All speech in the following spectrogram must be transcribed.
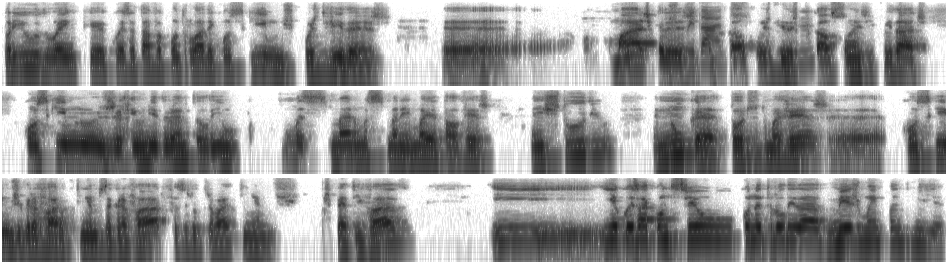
período em que a coisa estava controlada e conseguimos, com as devidas uh, máscaras, com as devidas uhum. precauções e cuidados, conseguimos nos reunir durante ali um, uma semana, uma semana e meia talvez em estúdio, nunca todos de uma vez, uh, conseguimos gravar o que tínhamos a gravar, fazer o trabalho que tínhamos perspectivado e, e, a coisa aconteceu com naturalidade, mesmo em pandemia,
